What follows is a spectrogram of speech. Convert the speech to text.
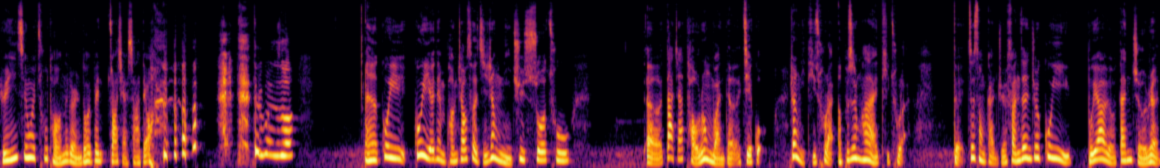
原因是因为出头那个人都会被抓起来杀掉，对，或者说，呃，故意故意有点旁敲侧击，让你去说出，呃，大家讨论完的结果，让你提出来，而不是让他来提出来，对，这种感觉，反正就故意不要有担责任，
